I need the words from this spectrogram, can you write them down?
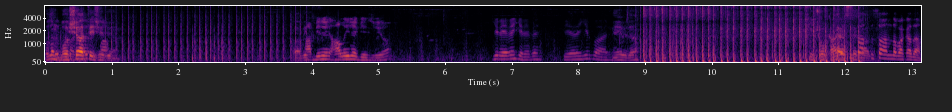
Oğlum boşa ateş ediyorum. Abi Ha, biri halıyla geziyor. Gir eve gir eve. Bir yere gir bari. ne bir daha? Su çok Kanka terste sis attı kaldı. sağında bak adam.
